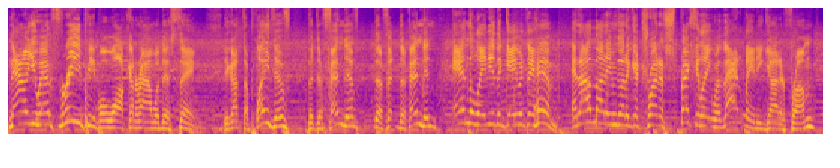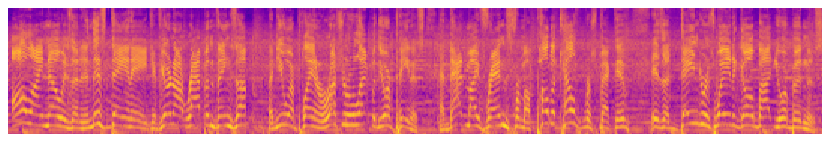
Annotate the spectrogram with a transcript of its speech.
Now you have three people walking around with this thing. You got the plaintiff, the defendant, the f- defendant, and the lady that gave it to him. And I'm not even going to try to speculate where that lady got it from. All I know is that in this day and age, if you're not wrapping things up, then you are playing Russian roulette with your penis. And that, my friends, from a public health perspective, is a dangerous way to go about your business.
